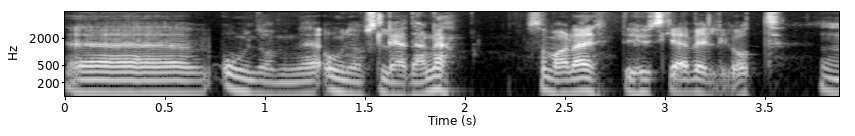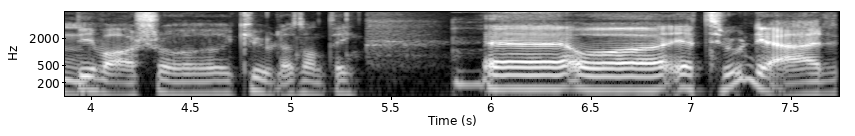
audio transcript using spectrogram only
eh, ungdommene ungdomslederne som var der. De husker jeg veldig godt. Mm. De var så kule og sånne ting. Mm. Og jeg tror, er,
